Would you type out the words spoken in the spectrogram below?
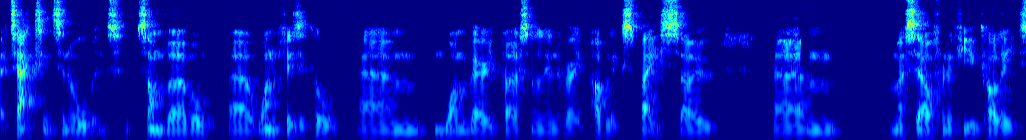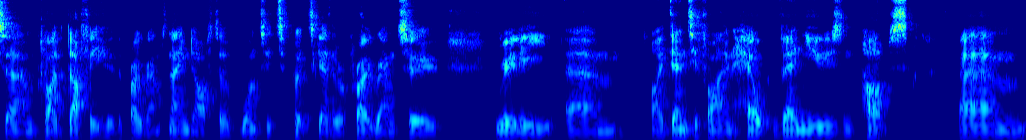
attacks in St Albans. Some verbal, uh, one physical, um, one very personal in a very public space. So, um, myself and a few colleagues, um, Clive Duffy, who the programme's named after, wanted to put together a programme to really um, identify and help venues and pubs um,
